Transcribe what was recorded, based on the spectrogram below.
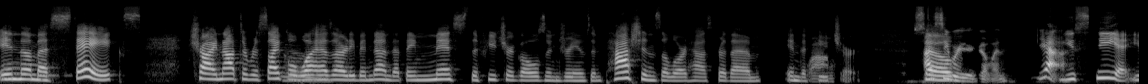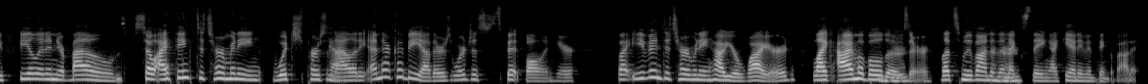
in the mistakes, try not to recycle what Mm. has already been done, that they miss the future goals and dreams and passions the Lord has for them in the Wow. future. So I see where you're going. Yeah. you see it, you feel it in your bones. So I think determining which personality, and there could be others, we're just spitballing here, but even determining how you're wired, like I'm a bulldozer. Let's move on to the Mhm. next thing. I can't even think about it.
